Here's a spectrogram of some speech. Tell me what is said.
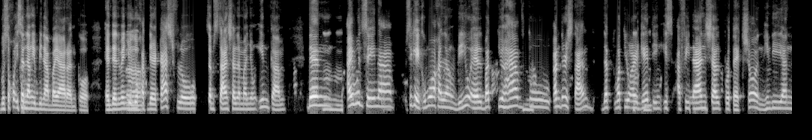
gusto ko isa lang yung binabayaran ko. And then when you uh, look at their cash flow, substantial naman yung income, then mm-hmm. I would say na, sige, kumuha ka ng VUL, but you have mm-hmm. to understand that what you are mm-hmm. getting is a financial protection. Hindi yan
